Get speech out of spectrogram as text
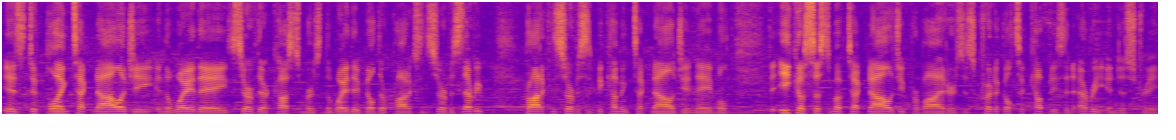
is deploying technology in the way they serve their customers, in the way they build their products and services. Every product and service is becoming technology enabled. The ecosystem of technology providers is critical to companies in every industry.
